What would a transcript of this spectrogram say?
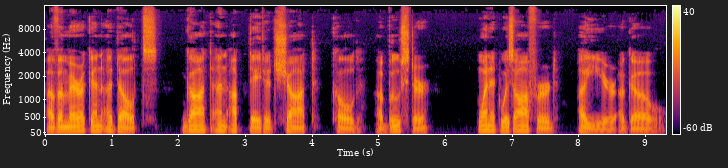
of American adults got an updated shot called a booster when it was offered a year ago.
